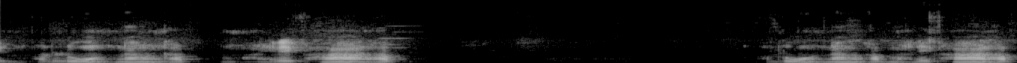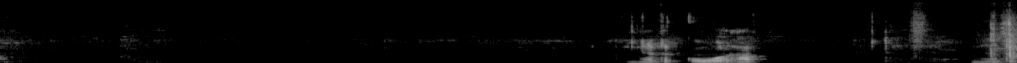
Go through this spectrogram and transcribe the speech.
เป็นพระล่วงนั่งครับ หมายเลขห้านะครับพระล่วงนั่งครับหมายเลขห้านะครับเนื้อตะกั่วครับ เนื้อตะ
